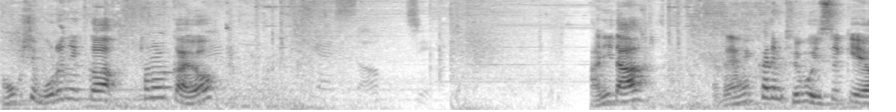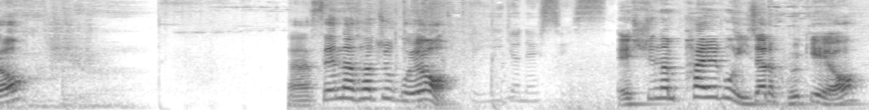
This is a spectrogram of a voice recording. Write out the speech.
혹시 모르니까 사놓을까요? 아니다. 자, 그냥 헤카림 들고 있을게요. 자, 세나 사주고요. 애쉬는 팔고 이자를 볼게요.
